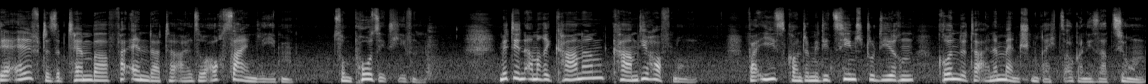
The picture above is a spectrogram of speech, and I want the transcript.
Der 11. September veränderte also auch sein Leben zum Positiven. Mit den Amerikanern kam die Hoffnung. Wais konnte Medizin studieren, gründete eine Menschenrechtsorganisation.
